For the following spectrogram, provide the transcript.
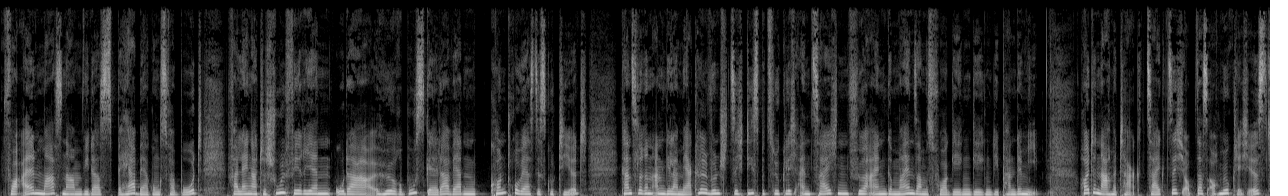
Vor allem Maßnahmen wie das Beherbergungsverbot, verlängerte Schulferien oder höhere Bußgelder werden kontrovers diskutiert. Kanzlerin Angela Merkel wünscht sich diesbezüglich ein Zeichen für ein gemeinsames Vorgehen gegen die Pandemie. Heute Nachmittag zeigt sich, ob das auch möglich ist.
